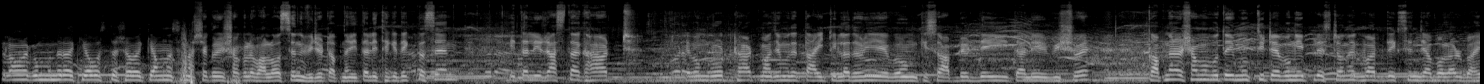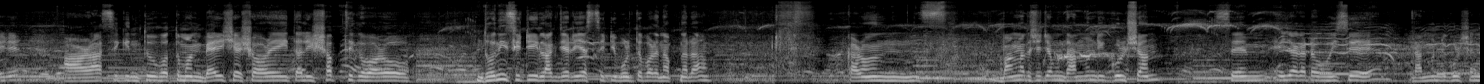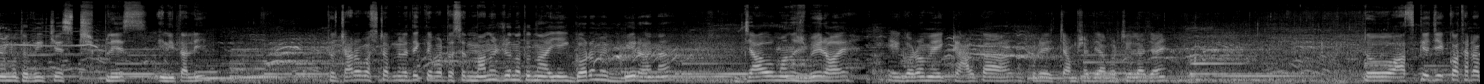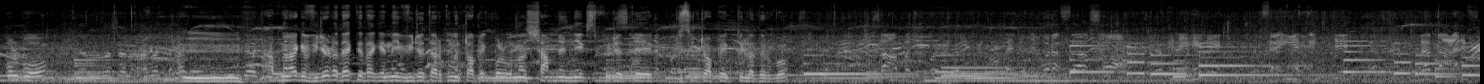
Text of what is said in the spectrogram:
আসসালামু আলাইকুম বন্ধুরা, কী অবস্থা সবাই? কেমন আছেন? আশা করি সকলে ভালো আছেন। ভিডিওটা আপনার ইতালি থেকে দেখতেছেন। ইতালির রাস্তাঘাট এবং রোডঘাট মাঝে মধ্যে তাই তুলে ধরি এবং কিছু আপডেট দেই ইতালির বিষয়ে। তো আপনারা সম্ভবত এই মুক্তিটা এবং এই প্লেসটা অনেকবার দেখছেন যা বলার বাইরে। আর আছি কিন্তু বর্তমান ব্যারিশিয়া শহরে ইতালির সব থেকে বড় ধনী সিটি লাক্সারিয়াস সিটি বলতে পারেন আপনারা। কারণ বাংলাদেশে যেমন ধানমন্ডি, গুলশান সেম এই জায়গাটা হয়েছে ধানমন্ডি গুলশানের মতো রিচেস্ট প্লেস ইন ইতালি তো চারপাশটা আপনারা দেখতে পারতেছেন, মানুষজন তো না এই গরমে বের হয় না। যাও, মানুষ বের হয়। এই গরমে একটু হালকা উপরে চামচা দিয়ে আবার চলে যায়। তো আজকে যে কথাটা বলব আপনারা আগে ভিডিওটা দেখতে থাকেন, এই ভিডিওতে আর কোনো টপিক বলব না। সামনে নেক্সট ভিডিওতে কিছু টপিক তুলে ধরবো। trabalho.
